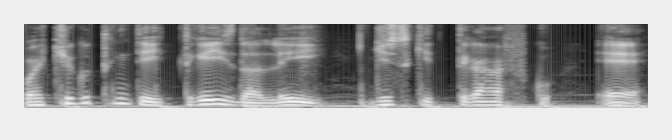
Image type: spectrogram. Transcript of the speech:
O artigo 33 da lei diz que tráfico é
